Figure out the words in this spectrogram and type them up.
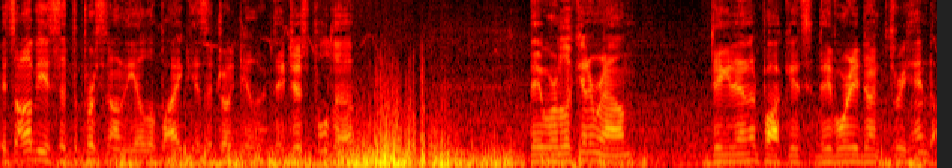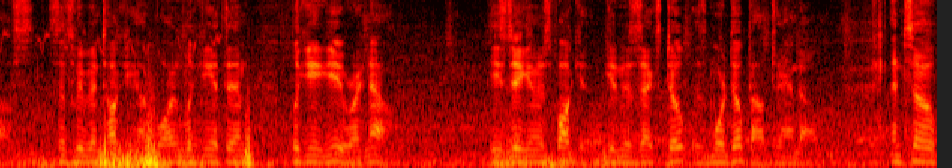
It's obvious that the person on the yellow bike is a drug dealer. They just pulled up, they were looking around, digging in their pockets. They've already done three handoffs since we've been talking. I'm looking at them, looking at you right now. He's digging in his pocket, getting his next dope. There's more dope out to hand out. And so,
